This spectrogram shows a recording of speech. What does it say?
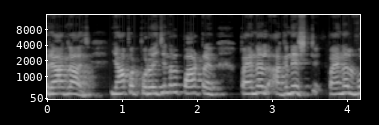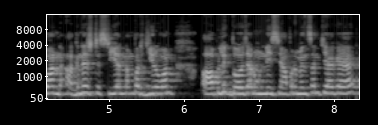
प्रयागराज यहाँ पर provisional part panel against panel one against C N number zero one oblique दो हज़ार उन्नीस। यहाँ पर मेंशन किया गया है।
